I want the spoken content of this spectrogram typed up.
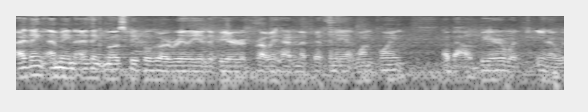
I think I mean I think most people who are really into beer probably had an epiphany at one point about beer. What you know,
